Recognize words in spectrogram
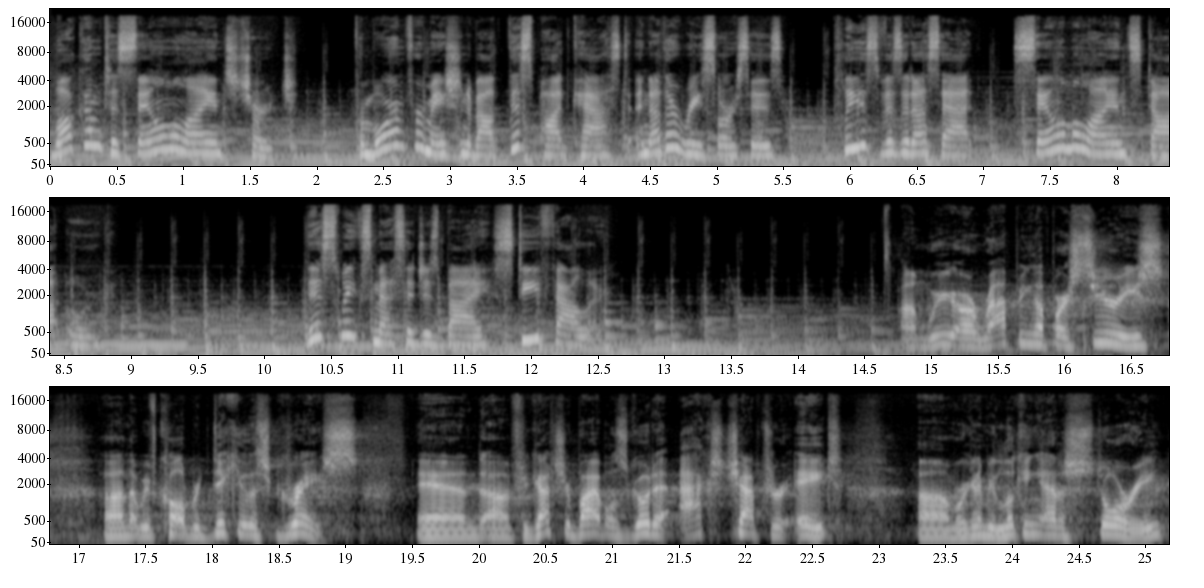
Welcome to Salem Alliance Church. For more information about this podcast and other resources, please visit us at salemalliance.org. This week's message is by Steve Fowler. Um, we are wrapping up our series uh, that we've called Ridiculous Grace. And uh, if you got your Bibles, go to Acts chapter 8. Um, we're going to be looking at a story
